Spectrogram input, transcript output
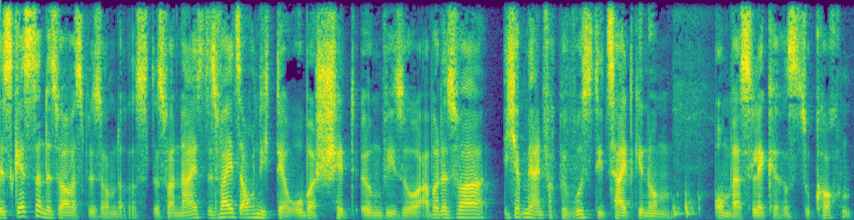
Das gestern, das war was Besonderes. Das war nice. Das war jetzt auch nicht der Obershit irgendwie so. Aber das war, ich habe mir einfach bewusst die Zeit genommen, um was Leckeres zu kochen.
